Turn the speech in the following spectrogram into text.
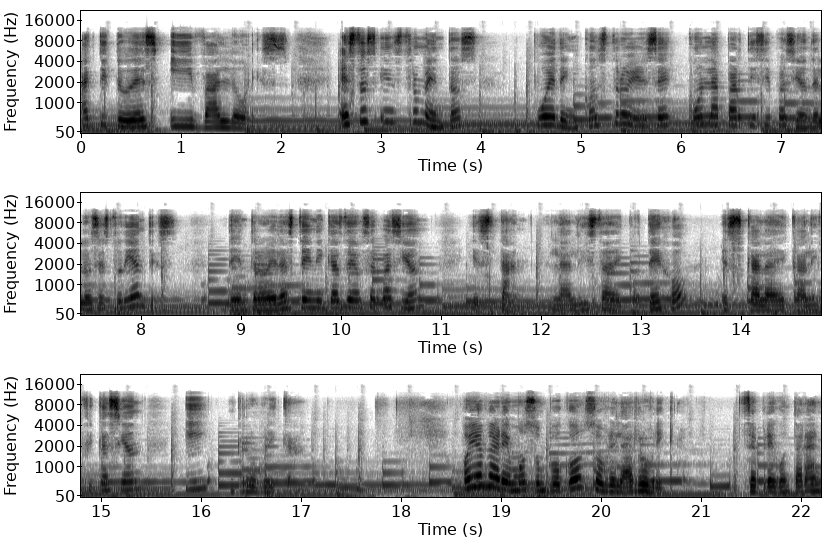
actitudes y valores. Estos instrumentos pueden construirse con la participación de los estudiantes. Dentro de las técnicas de observación están la lista de cotejo, escala de calificación y rúbrica. Hoy hablaremos un poco sobre la rúbrica. Se preguntarán,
